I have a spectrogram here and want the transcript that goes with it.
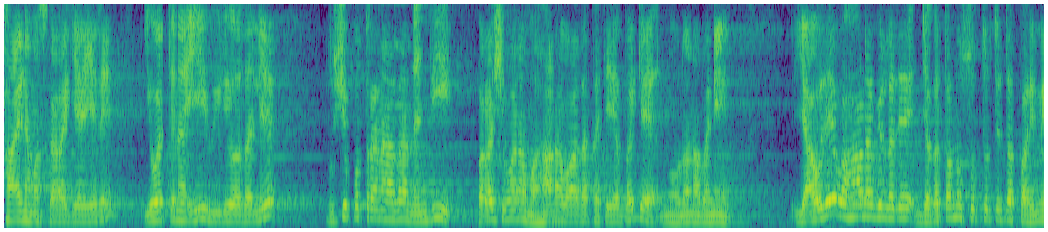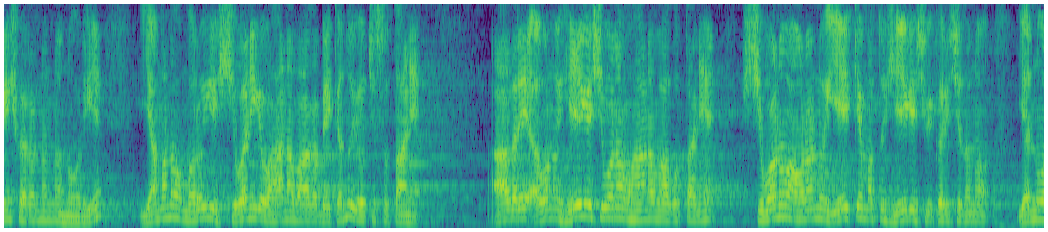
ಹಾಯ್, ನಮಸ್ಕಾರ ಗೆಳೆಯರೇ. ಇವತ್ತಿನ ಈ ವಿಡಿಯೋದಲ್ಲಿ ಋಷಿಪುತ್ರನಾದ ನಂದಿ ಪರಶಿವನ ವಾಹನವಾದ ಕಥೆಯ ಬಗ್ಗೆ ನೋಡೋಣ ಬನ್ನಿ. ಯಾವುದೇ ವಾಹನವಿಲ್ಲದೆ ಜಗತ್ತನ್ನು ಸುತ್ತುತ್ತಿದ್ದ ಪರಮೇಶ್ವರನನ್ನು ನೋಡಿ ಯಮನು ಮರುಗಿ ಶಿವನಿಗೆ ವಾಹನವಾಗಬೇಕೆಂದು ಯೋಚಿಸುತ್ತಾನೆ. ಆದರೆ ಅವನು ಹೇಗೆ ಶಿವನ ವಾಹನವಾಗುತ್ತಾನೆ, ಶಿವನು ಅವನನ್ನು ಏಕೆ ಮತ್ತು ಹೇಗೆ ಸ್ವೀಕರಿಸಿದನು ಎನ್ನುವ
